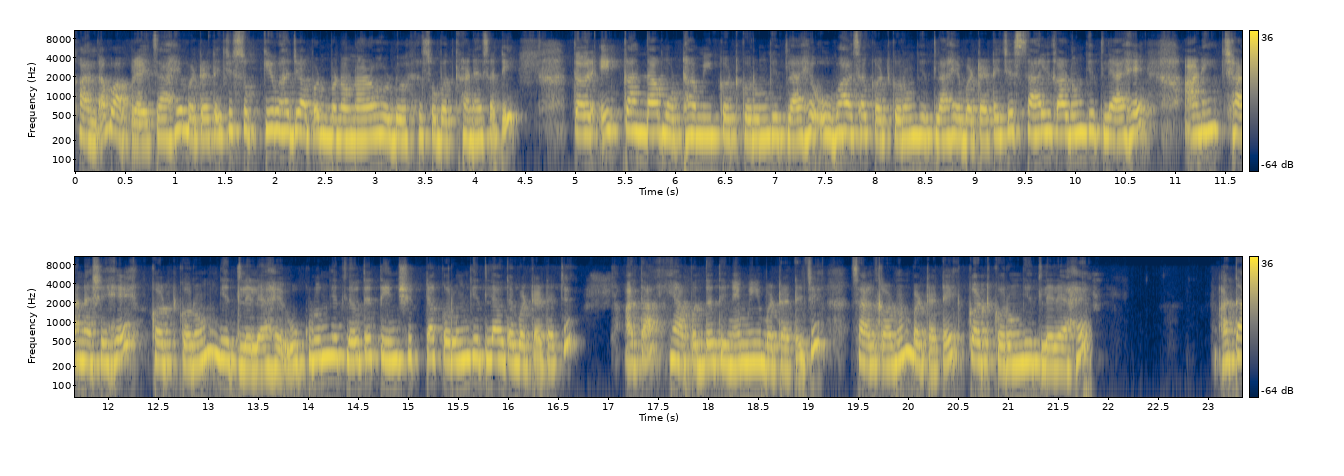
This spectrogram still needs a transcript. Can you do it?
कांदा वापरायचा आहे. बटाट्याची सुक्की भाजी आपण बनवणार आहोत डोस्यासोबत खाण्यासाठी. तर एक कांदा मोठा मी कट करून घेतला आहे. उभा असा कट करून घेतला आहे. बटाट्याचे साल काढून घेतले आहे. आणि छान असे हे कट करून घेतलेले आहे. उकडून घेतले होते तीन शिट्ट्या करून घेतल्या होत्या बटाट्याचे. आता ह्या पद्धतीने मी बटाट्याचे साल काढून बटाटे कट करून घेतलेले आहे. आता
